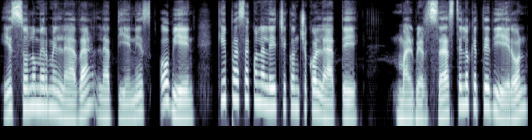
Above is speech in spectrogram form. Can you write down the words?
¿es solo mermelada? ¿La tienes? O bien, ¿qué pasa con la leche con chocolate? ¿Malversaste lo que te dieron?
